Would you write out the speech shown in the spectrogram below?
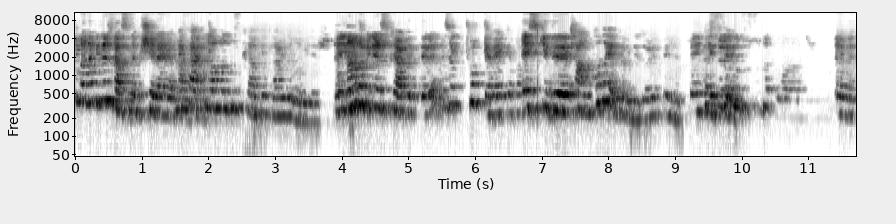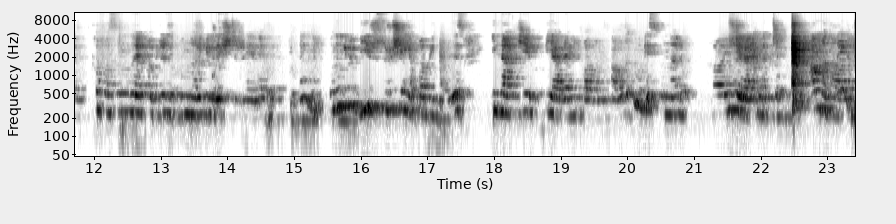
kullanabiliriz aslında bir şeyler Mesela yaparken. kullanmadığımız kıyafetler de olabilir. E, ne yapabiliriz kıyafetleri? Mesela çok Bebek yapabilir. eskidi. Çanta da yapabiliriz öğretmenim. Meyve suyu kutusu da kullanabiliriz. Evet. Kafasını da yapabiliriz. Bunları birleştirelim. Değil mi? Bunun gibi bir sürü şey yapabiliriz. İlla ki bir yerden gidip almamız aldık mı biz bunları? Hayır. Bir şeyler yapmak için. Almadık değil mi?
